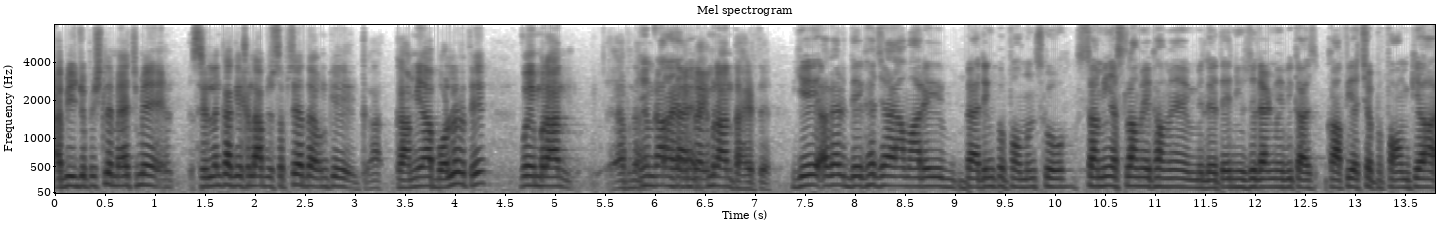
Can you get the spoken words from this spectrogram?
अभी जो पिछले मैच में श्रीलंका के खिलाफ जो सबसे ज़्यादा उनके कामयाब बॉलर थे वो इमरान अपना इमरान इमरान ताहिर थे। ये अगर देखा जाए हमारे बैटिंग परफॉर्मेंस को समी असलम एक हमें मिले थे न्यूजीलैंड में भी का, काफ़ी अच्छा परफॉर्म किया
